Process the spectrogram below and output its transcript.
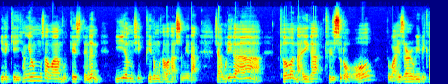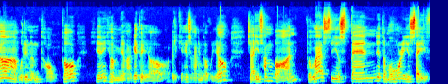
이렇게 형용사와 묶여 있을 때는 이 형식 비동사와 같습니다. 자, 우리가 더 나이가 들수록 wiser we become 우리는 더욱더 현명하게 돼요. 이렇게 해석하는 거고요. 자, 이 3번 the less you spend, the more you save.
